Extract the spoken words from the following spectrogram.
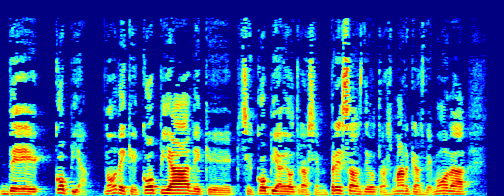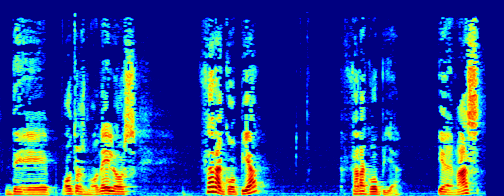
de copia, ¿no? De que copia, de que se copia de otras empresas, de otras marcas de moda, de otros modelos. Zara copia, Zara copia. Y además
